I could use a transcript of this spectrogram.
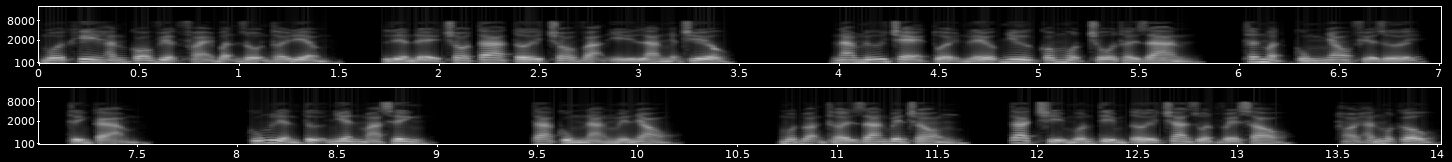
Mỗi khi hắn có việc phải bận rộn thời điểm, liền để cho ta tới cho vạn ỷ lan nhận chiêu. Nam nữ trẻ tuổi nếu như có một chỗ thời gian, thân mật cùng nhau phía dưới, tình cảm cũng liền tự nhiên mà sinh. Ta cùng nàng mến nhau một đoạn thời gian bên trong, ta chỉ muốn tìm tới cha ruột về sau, hỏi hắn một câu,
